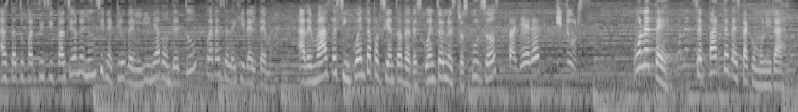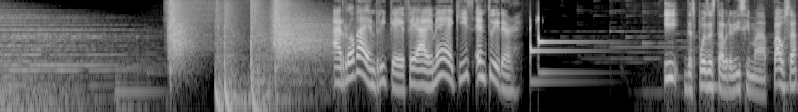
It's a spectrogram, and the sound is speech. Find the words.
hasta tu participación en un cineclub en línea donde tú puedes elegir el tema. Además de 50% de descuento en nuestros cursos, talleres y tours. Únete, sé parte de esta comunidad. Arroba Enrique FAMX en Twitter. Y después de esta brevísima pausa,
